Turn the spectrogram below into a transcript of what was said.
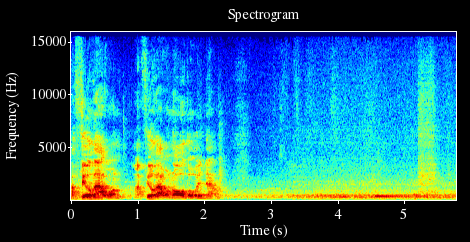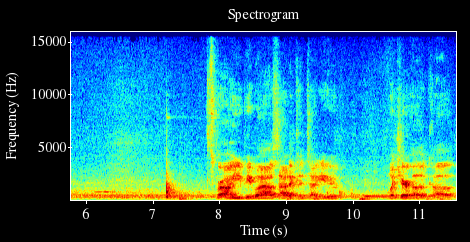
I feel that one. I feel that one all the way down. For all you people outside of Kentucky, what's your hug called?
